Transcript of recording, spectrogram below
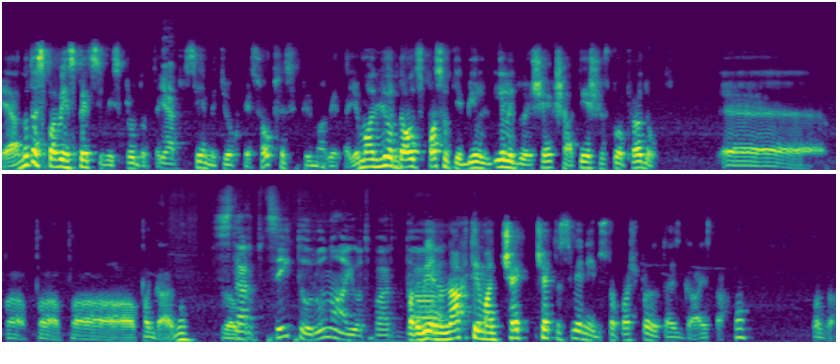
Jā, nu tas pa vienu specifisku produktu. Jā. Siemet joku pēc Hops esmu pirmā vietā. Jo man ļoti daudz pasūtījumu iel- ielidojuši iekšā tieši uz to produktu. E, pa, pa, pa, pagāju, nu, Starp citu, runājot par Par vienu nakti man čet, četras vienības to pašu produktu aizgāja. Tā, oh, pagā,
